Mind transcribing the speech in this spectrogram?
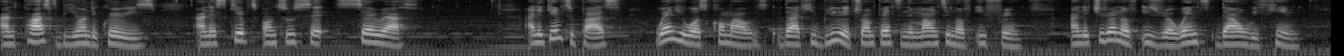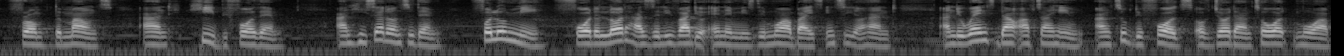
and passed beyond the quarries, and escaped unto Seirath. And it came to pass, when he was come out, that he blew a trumpet in the mountain of Ephraim, and the children of Israel went down with him from the mount, and he before them. And he said unto them, Follow me, for the Lord has delivered your enemies, the Moabites, into your hand. And they went down after him, and took the fords of Jordan toward Moab,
